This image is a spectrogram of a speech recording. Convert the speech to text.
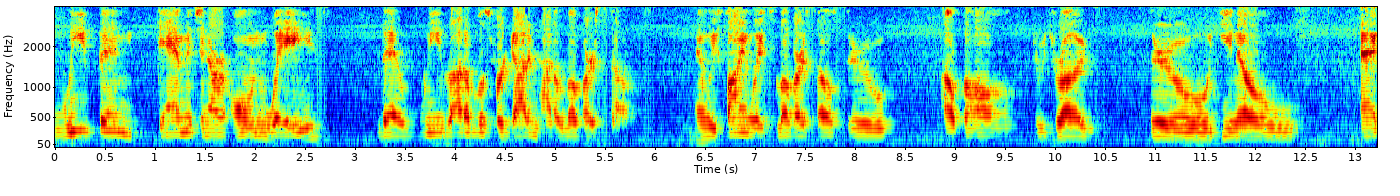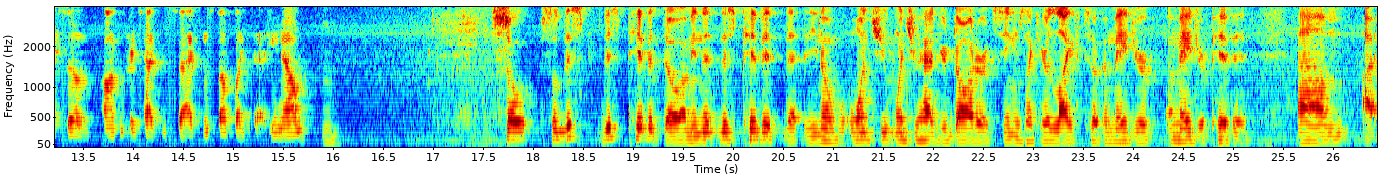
we've been damaged in our own ways that we a lot of us forgotten how to love ourselves. And we find ways to love ourselves through alcohol, through drugs, through, you know, acts of unprotected sex and stuff like that, you know? Mm. So, so this this pivot though, I mean, this pivot that you know, once you once you had your daughter, it seems like your life took a major a major pivot. Um, I,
